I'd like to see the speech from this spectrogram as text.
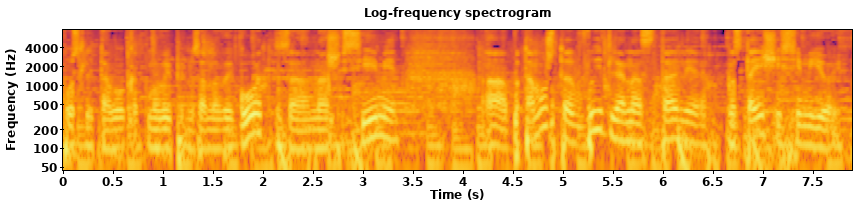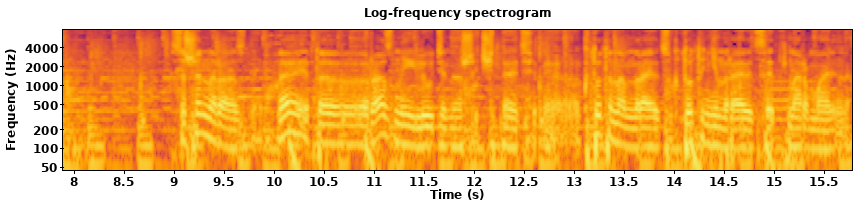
после того, как мы выпьем за Новый год, за наши семьи. А, потому что вы для нас стали настоящей семьей совершенно разные. Да, это разные люди, наши читатели. Кто-то нам нравится, кто-то не нравится, это нормально.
